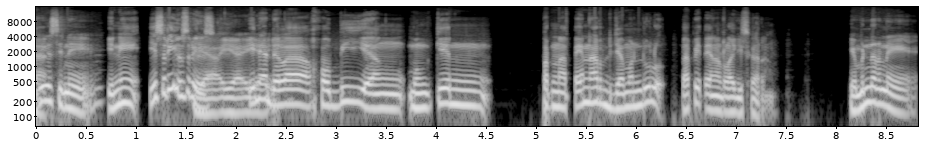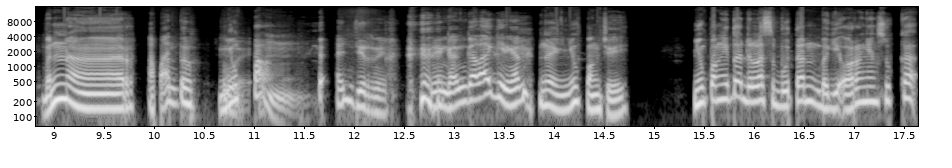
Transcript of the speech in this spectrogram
Serius ini Ini ya serius serius. Iya, iya, ini iya. adalah hobi yang mungkin pernah tenar di zaman dulu, tapi tenar lagi sekarang. Yang bener nih Bener, Apaan tuh? nyupang. Anjir nih Yang enggak-enggak lagi kan Nggak yang nyupang cuy. Nyupang itu adalah sebutan bagi orang yang suka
